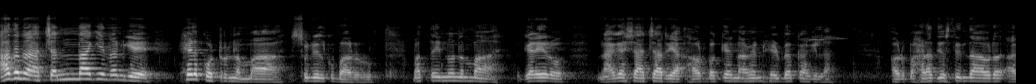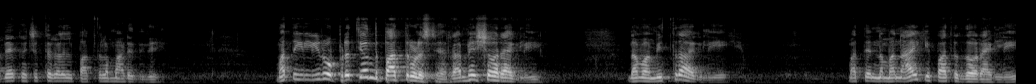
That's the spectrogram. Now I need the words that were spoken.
ಅದನ್ನು ಚೆನ್ನಾಗಿ ನನಗೆ ಹೇಳಿಕೊಟ್ರು ನಮ್ಮ ಸುನೀಲ್ ಕುಮಾರ್ ಅವರು. ಮತ್ತು ಇನ್ನು ನಮ್ಮ ಗೆಳೆಯರು ನಾಗೇಶ್ ಆಚಾರ್ಯ ಅವ್ರ ಬಗ್ಗೆ ನಾವೇನು ಹೇಳಬೇಕಾಗಿಲ್ಲ. ಅವರು ಬಹಳ ದಿವಸದಿಂದ ಅವರು ಅನೇಕ ಚಿತ್ರಗಳಲ್ಲಿ ಪಾತ್ರ ಮಾಡಿದ್ದೀನಿ ಮತ್ತು ಇಲ್ಲಿರೋ ಪ್ರತಿಯೊಂದು ಪಾತ್ರಗಳು ಅಷ್ಟೇ, ರಮೇಶ್ ಅವರಾಗಲಿ, ನಮ್ಮ ಮಿತ್ರ ಆಗಲಿ, ಮತ್ತು ನಮ್ಮ ನಾಯಕಿ ಪಾತ್ರದವರಾಗಲಿ,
